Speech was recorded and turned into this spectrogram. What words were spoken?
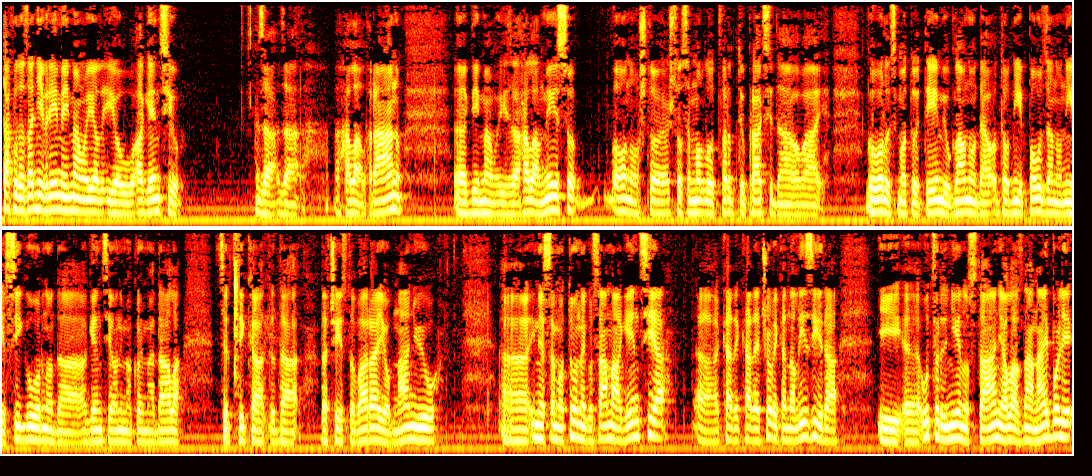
tako da zadnje vrijeme imamo jel, i ovu agenciju za, za halal hranu. E, E, gdje imamo i za halal meso ono što što se moglo utvrditi u praksi da ovaj govorili smo o toj temi uglavnom da to nije pouzdano nije sigurno da agencija onima kojima je dala certifikat da, da često varaju obmanjuju. e, i ne samo to nego sama agencija e, kada, kada je čovjek analizira i e, utvrdi njeno stanje Allah zna najbolje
